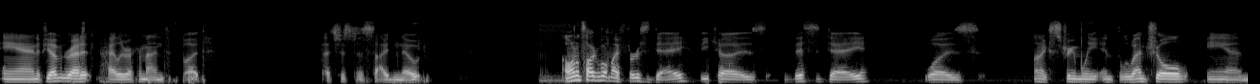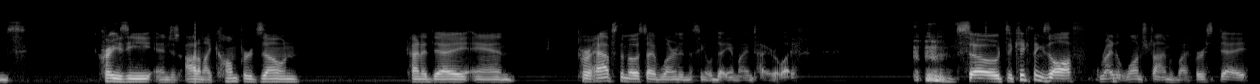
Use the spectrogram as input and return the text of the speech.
And if you haven't read it, highly recommend, but that's just a side note. I want to talk about my first day because this day was an extremely influential and crazy and just out of my comfort zone kind of day, and perhaps the most I've learned in a single day in my entire life. so, to kick things off, right at lunchtime of my first day,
